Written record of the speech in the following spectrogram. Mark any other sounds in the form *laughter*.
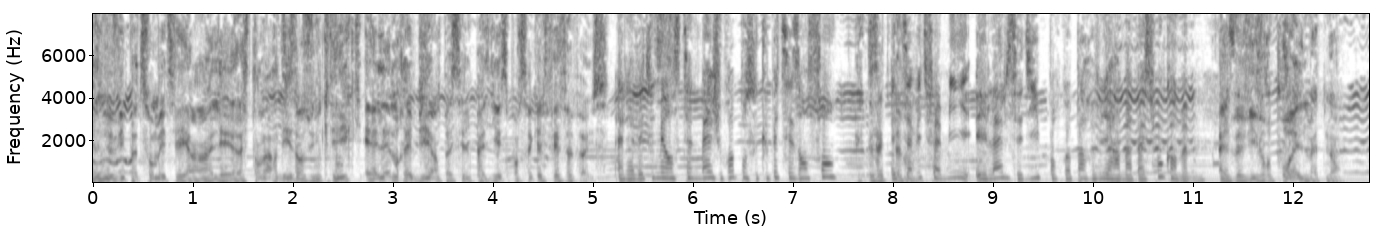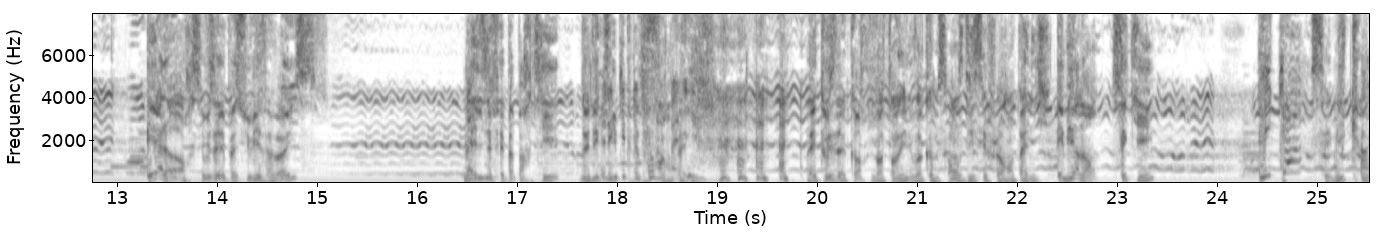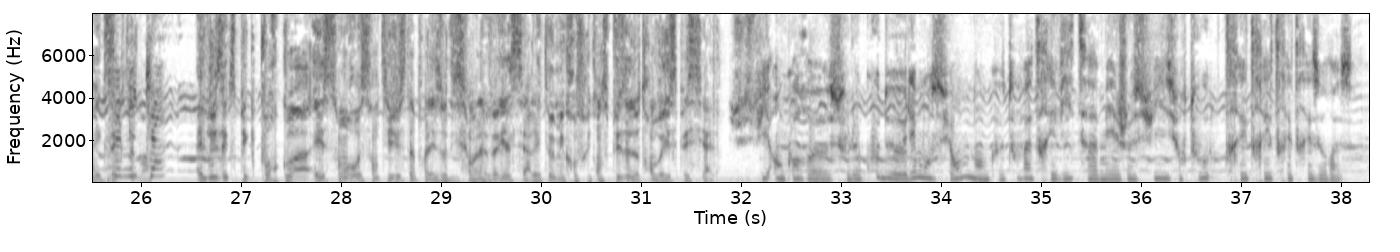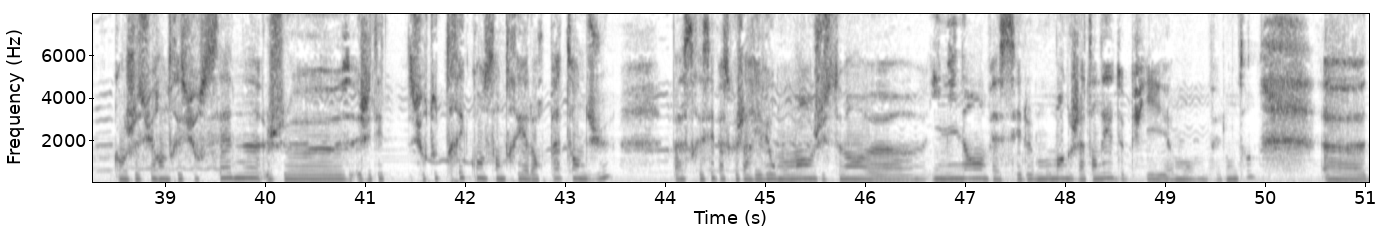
Elle ne vit pas de son métier, hein. elle est euh, standardiste dans une clinique et elle aimerait bien passer le palier, c'est pour ça qu'elle fait The Voice. Elle avait tout mis en stand-by, je crois, pour s'occuper de ses enfants et de Exactement. sa vie de famille. Et là, elle s'est dit, pourquoi pas revenir à ma passion quand même. Elle veut vivre pour elle maintenant. Et alors, si vous n'avez pas suivi The Voice, Bah, elle ne fait pas partie de l'équipe de Florent Pagny. *laughs* on est tous d'accord que quand on a une voix comme ça, on se dit c'est Florent Pagny. Eh bien non, c'est qui? Mika C'est Mika, C'est exactement. Mika Elle nous explique pourquoi et son ressenti juste après les auditions à l'aveugle. Elle s'est arrêtée au micro-fréquence plus de notre envoyé spécial. Je suis encore euh, sous le coup de l'émotion, donc euh, tout va très vite, mais je suis surtout très très très très heureuse. Quand je suis rentrée sur scène, j'étais surtout très concentrée, alors pas tendue, pas stressée parce que j'arrivais au moment justement euh, imminent. C'est le moment que j'attendais depuis un moment, longtemps.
